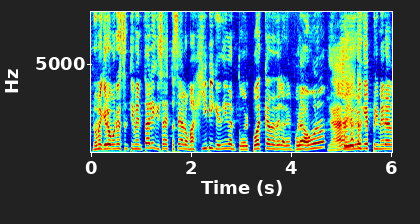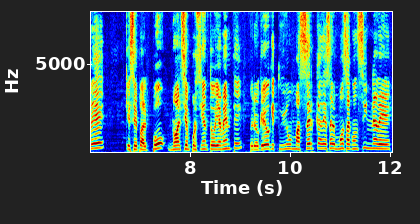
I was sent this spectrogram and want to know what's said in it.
No me quiero poner sentimental y quizás esto sea lo más hippie que diga en todo el podcast desde la temporada 1. Ya. Pero yo creo que es primera vez que se palpó, no al 100% obviamente, pero creo que estuvimos más cerca de esa hermosa consigna de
